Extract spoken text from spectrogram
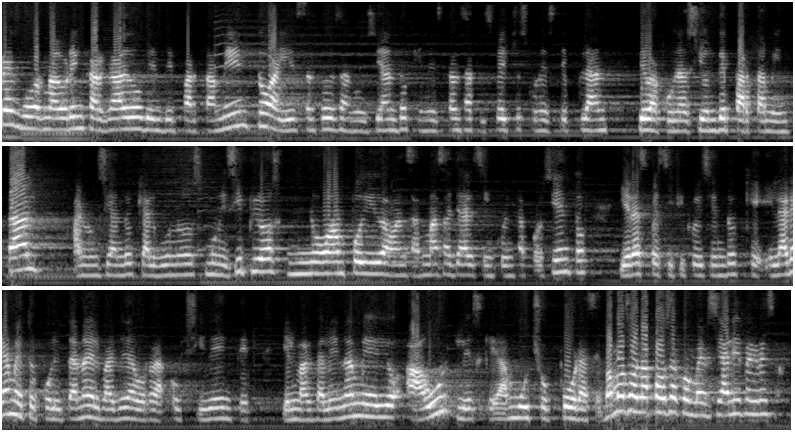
El gobernador encargado del departamento, ahí están todos anunciando que no están satisfechos con este plan de vacunación departamental, anunciando que algunos municipios no han podido avanzar más allá del 50% y era específico diciendo que el área metropolitana del Valle de Aburrá Occidente y el Magdalena Medio aún les queda mucho por hacer. Vamos a una pausa comercial y regresamos.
